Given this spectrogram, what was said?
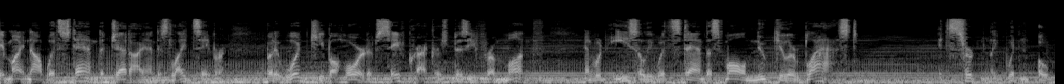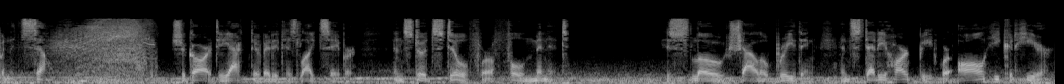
It might not withstand a Jedi and his lightsaber, but it would keep a horde of safecrackers busy for a month, and would easily withstand a small nuclear blast. It certainly wouldn't open itself. Shigar deactivated his lightsaber and stood still for a full minute. His slow, shallow breathing and steady heartbeat were all he could hear.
